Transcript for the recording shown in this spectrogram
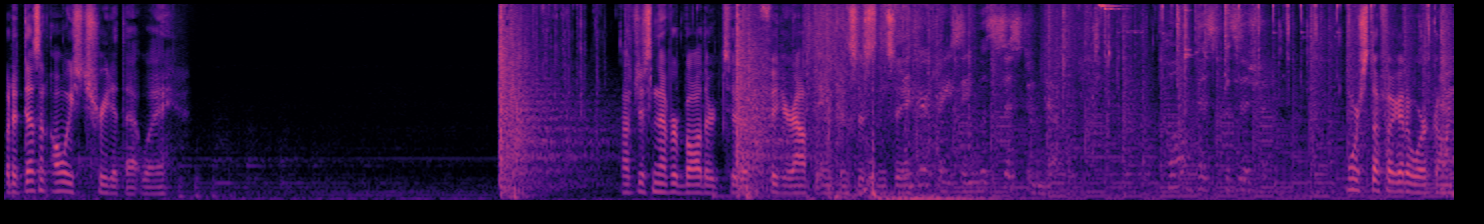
but it doesn't always treat it that way. I've just never bothered to figure out the inconsistency. Interfacing with system node. Hold this position. More stuff I gotta work on,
